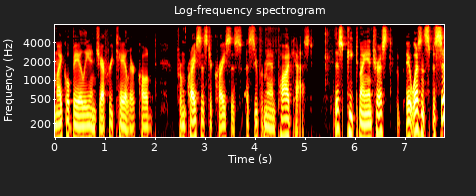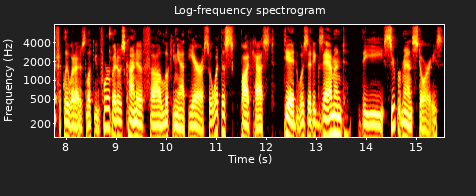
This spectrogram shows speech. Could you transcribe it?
Michael Bailey and Jeffrey Taylor called From Crisis to Crisis, a Superman podcast this piqued my interest. It wasn't specifically what I was looking for, but it was kind of uh, looking at the era. So, what this podcast did was it examined the Superman stories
